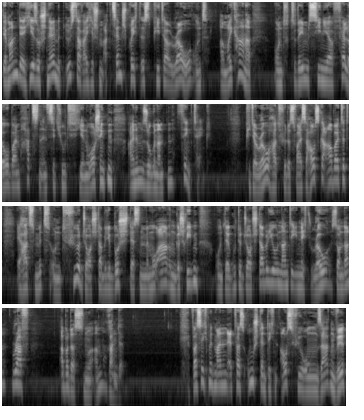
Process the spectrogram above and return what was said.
Der Mann, der hier so schnell mit österreichischem Akzent spricht, ist Peter Rowe und Amerikaner und zudem Senior Fellow beim Hudson Institute hier in Washington, einem sogenannten Think Tank. Peter Rowe hat für das Weiße Haus gearbeitet, er hat mit und für George W. Bush dessen Memoiren geschrieben und der gute George W. nannte ihn nicht Rowe, sondern Ruff, aber das nur am Rande. Was ich mit meinen etwas umständlichen Ausführungen sagen will,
